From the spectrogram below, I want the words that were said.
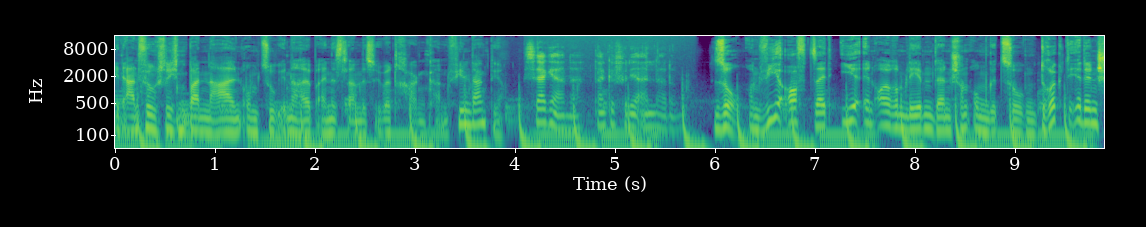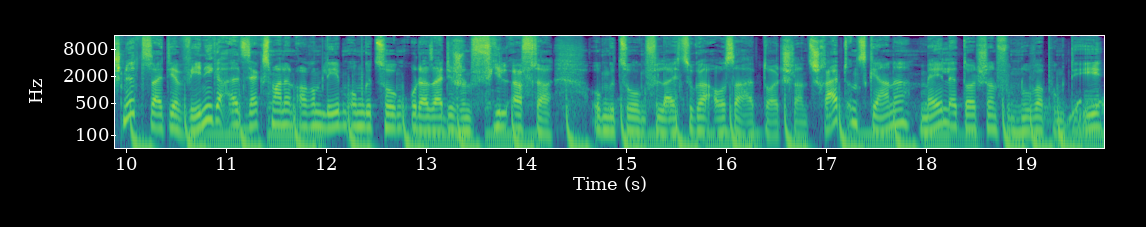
in Anführungsstrichen banalen Umzug innerhalb eines Landes übertragen kann. Vielen Dank dir. Sehr gerne. Danke für die Einladung. So, und wie oft seid ihr in eurem Leben denn schon umgezogen? Drückt ihr den Schnitt? Seid ihr weniger als sechsmal in eurem Leben umgezogen oder seid ihr schon viel öfter umgezogen, vielleicht sogar außerhalb Deutschlands? Schreibt uns gerne mail at deutschlandfunknova.de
